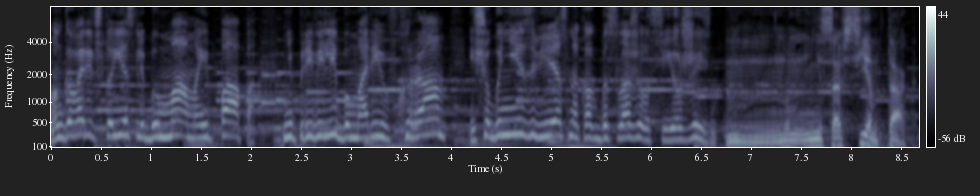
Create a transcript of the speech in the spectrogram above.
Он говорит, что если бы мама и папа не привели бы Марию в храм Еще бы неизвестно, как бы сложилась ее жизнь. Ну, не совсем так.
